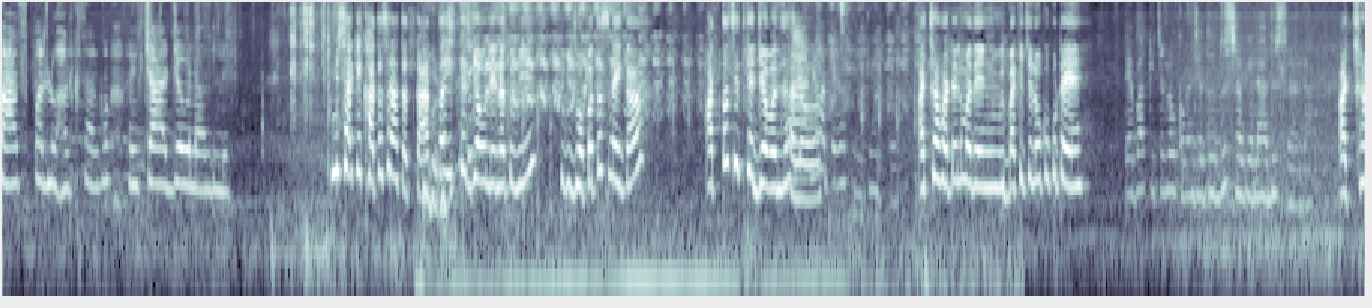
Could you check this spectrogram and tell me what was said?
पाच पडलो हलक सारखं आणि चार जेवण आणले. तुम्ही सारखे खातच राहतात का? आता इतके जेवले ना तुम्ही? तुम्ही झोपतच नाही का? आत्ताच इतके जेवण झालं. अच्छा हॉटेलमध्ये. बाकीचे लोक कुठे ते बाकीचे लोक म्हणजे तो दुसरा गेला हा दुसरा आला अच्छा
